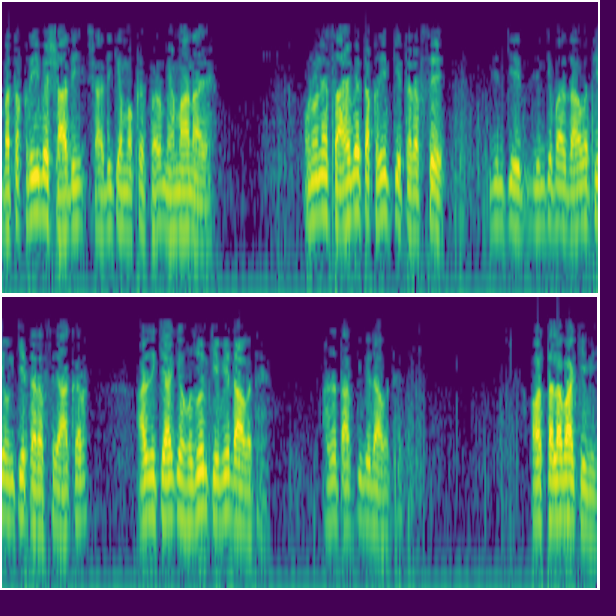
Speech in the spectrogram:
بتقریب شادی شادی کے موقع پر مہمان آئے۔ انہوں نے صاحب تقریب کی طرف سے جن کی جن کے پاس دعوت تھی، ان کی طرف سے آ کر عرض کیا کہ حضور کی بھی دعوت ہے، حضرت آپ کی بھی دعوت ہے اور طلبا کی بھی۔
